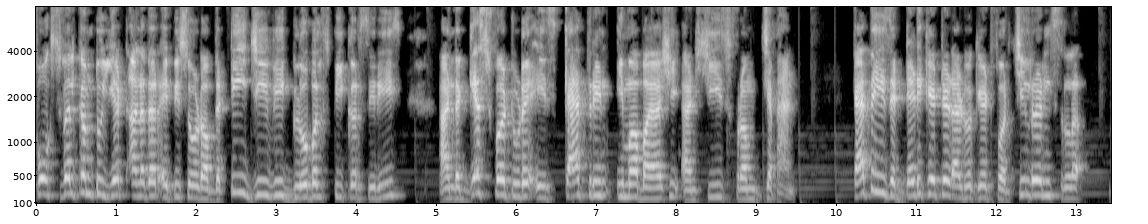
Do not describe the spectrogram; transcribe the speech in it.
Folks, welcome to yet another episode of the TGV Global Speaker Series. And the guest for today is Catherine Imabayashi, and she's from Japan. Kathy is a dedicated advocate for children's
